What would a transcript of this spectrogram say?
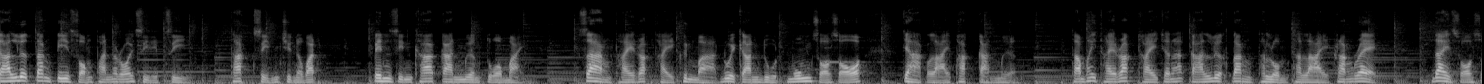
การเลือกตั้งปี 2544 ทักษิณชินวัตรเป็นสินค้าการเมืองตัวใหม่ สร้างไทยรักไทยขึ้นมาด้วยการดูดมุ้งสสจากหลายพักการเมืองทำให้ไทยรักไทยชนะการเลือกตั้งถล่มทลายครั้งแรก ได้สส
